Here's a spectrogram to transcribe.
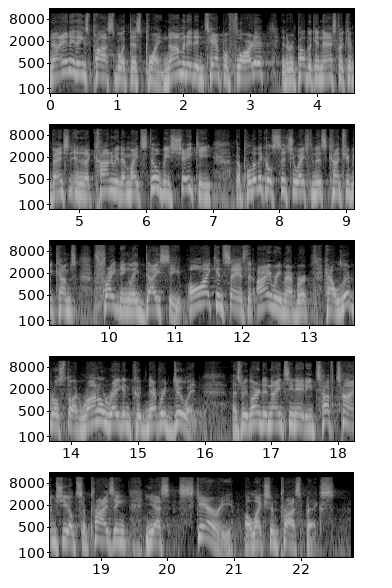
Now, anything's possible at this point. Nominated in Tampa, Florida, in the Republican National Convention, in an economy that might still be shaky, the political situation in this country becomes frighteningly dicey. All I can say is that I remember how liberals thought Ronald Reagan could never do it. As we learned in 1980, tough times yield surprising, yes, scary election prospects.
